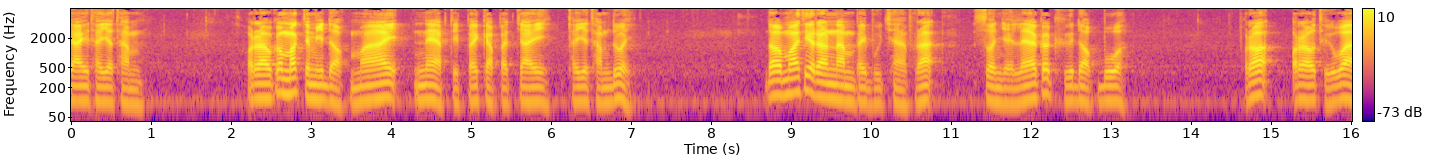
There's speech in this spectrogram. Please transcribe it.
จัยทายธรรม เราก็มักจะมีดอกไม้แนบติดไปกับปัจจัยทายธรรมด้วย ดอกไม้ที่เรานำไปบูชาพระ ส่วนใหญ่แล้วก็คือดอกบัว เพราะเราถือว่า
